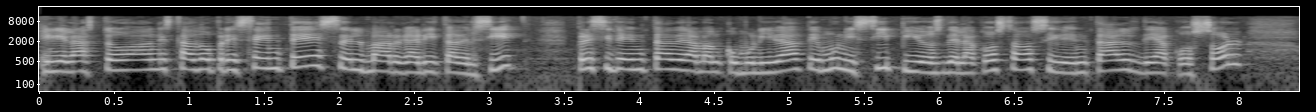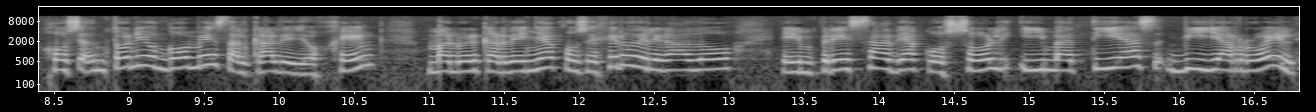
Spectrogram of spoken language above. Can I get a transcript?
En el acto han estado presentes el Margarita del Cid, presidenta de la Mancomunidad de Municipios de la Costa Occidental de Acosol, José Antonio Gómez, alcalde de Ojén, Manuel Cardeña, consejero delegado empresa de Acosol y Matías Villarroel,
